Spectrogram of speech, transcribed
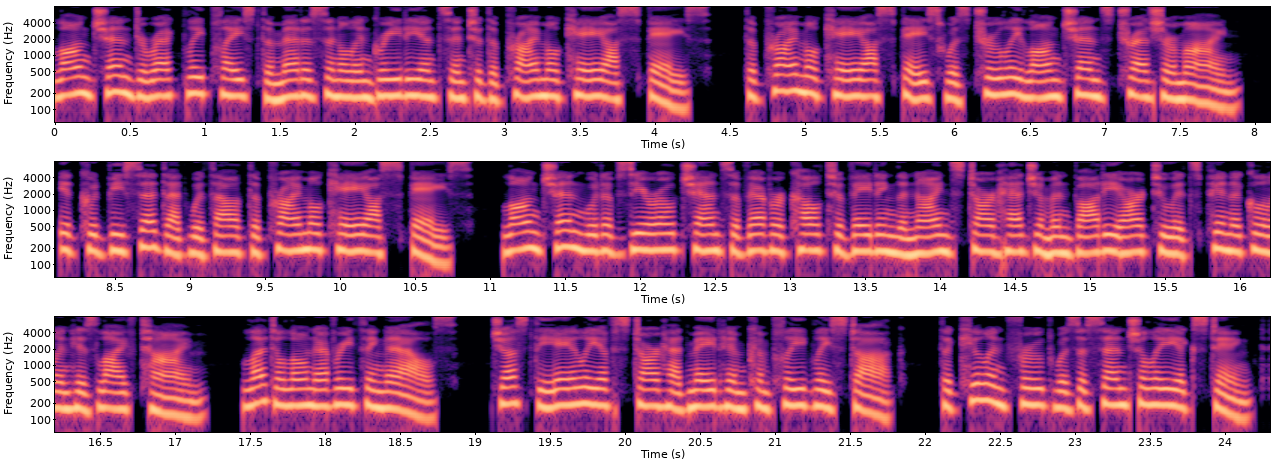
Long Chen directly placed the medicinal ingredients into the primal chaos space. The primal chaos space was truly Long Chen's treasure mine. It could be said that without the primal chaos space, Long Chen would have zero chance of ever cultivating the nine-star hegemon body art to its pinnacle in his lifetime, let alone everything else. Just the Alioth star had made him completely stuck. The kiln fruit was essentially extinct.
